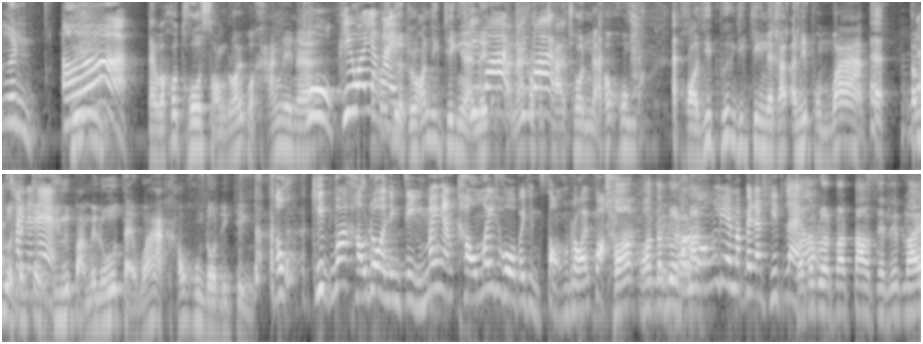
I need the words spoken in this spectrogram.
ขึ้นเอเฮ้ยอแต่ว่าเขาโทร 200 กว่าครั้งเลยนะถูกพี่ว่ายังไงเขาเดือดร้อนจริงๆอะพี่ในว่าฐานะพี่ของว่าประชาชนอะเขาคงขอที่พึ่งจริง ๆ นะครับ อันนี้ผมว่าตำรวจจะเก่งจริงหรือเปล่าไม่รู้ แต่ว่าเขาคงโดนจริงเขาคิดว่าเขาโดนจริง ๆ ไม่งั้นเขาไม่โทรไปถึง 200 กว่าเพราะพอตำรวจเขาปัดร้องเรียนมาเป็นอาทิตย์แล้พวอตำรวจปัดเป่าเสร็จเรียบร้อย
